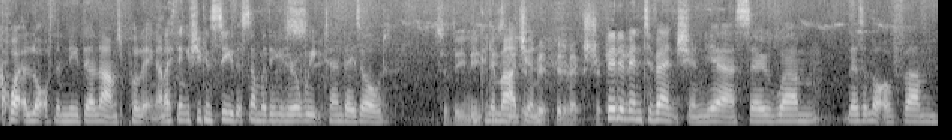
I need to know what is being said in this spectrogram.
quite a lot of them need their lambs pulling. And I think if you can see that some of these are a week, ten days old, So they need, can imagine. a bit, bit of extra bit of intervention, yeah. So um, there's a lot of um,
